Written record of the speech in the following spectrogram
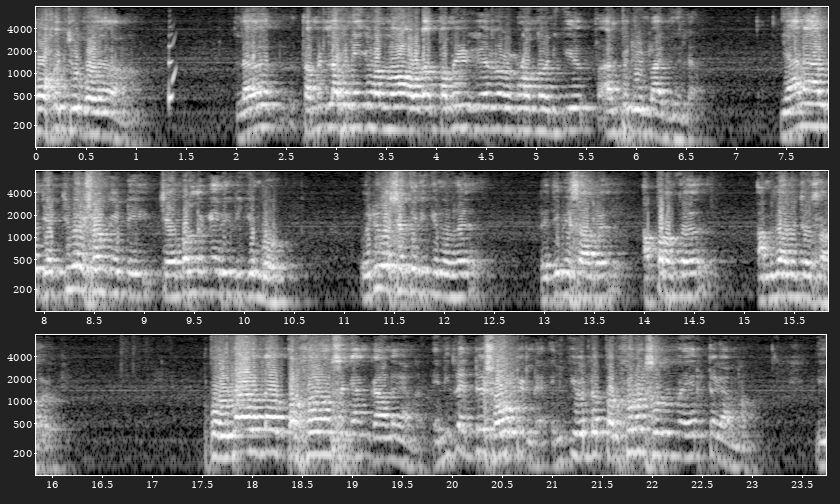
മോഹിച്ചു പോയതാണ്. അല്ലാതെ തമിഴിൽ അഭിനയിക്കണമെന്നോ അവിടെ തമിഴ് കീഴടക്കണമെന്നോ എനിക്ക് താല്പര്യം ഉണ്ടായിരുന്നില്ല. ഞാൻ ആ ജഡ്ജി വേഷം കെട്ടി ചേംബറിൽ കയറി ഇരിക്കുമ്പോൾ ഒരു വശത്തിരിക്കുന്നത് രജനി സാറ് അപ്പുറത്ത് അമിതാഭ് ബച്ചൻ സാറ്. അപ്പോൾ ഒരാളുടെ പെർഫോമൻസ് ഞാൻ കാണുകയാണ്. എനിക്ക് എന്റെ ഷോട്ടില്ല എനിക്ക് ഇവരുടെ പെർഫോമൻസ് ഒന്ന് നേരിട്ട് കാണണം. ഈ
